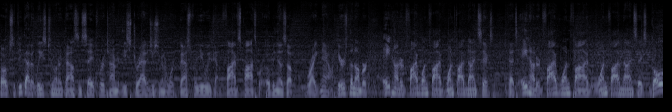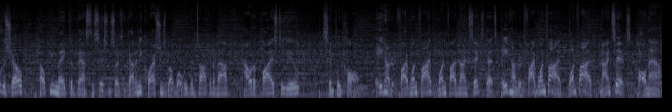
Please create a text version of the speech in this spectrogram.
Folks, if you've got at least 200000 saved for retirement, these strategies are going to work best for you. We've got five spots. We're opening those up right now. Here's the number 800 515 1596. That's 800 515 1596. Goal of the show help you make the best decision. So if you've got any questions about what we've been talking about, how it applies to you, simply call 800 515 1596. That's 800 515 1596. Call now.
